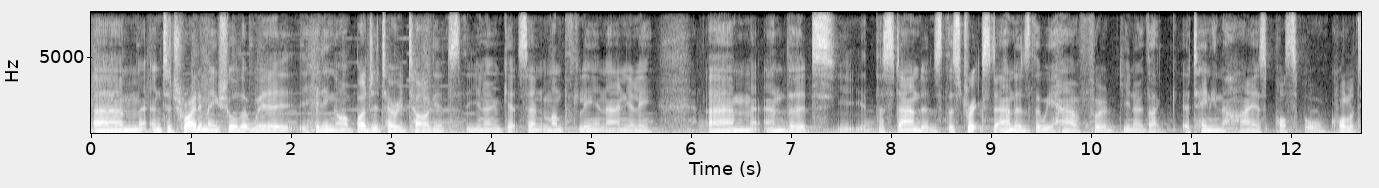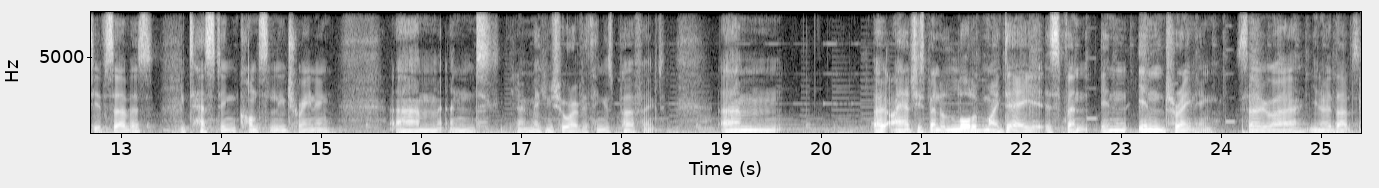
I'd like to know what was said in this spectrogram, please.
um, and to try to make sure that we're hitting our budgetary targets that, you know, get sent monthly and annually, um, and that the standards, the strict standards that we have for, you know, that attaining the highest possible quality of service, testing, constantly training, um, and you know, making sure everything is perfect. Um, I, I actually spend a lot of my day is spent in, in training. So, uh, you know, that's,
